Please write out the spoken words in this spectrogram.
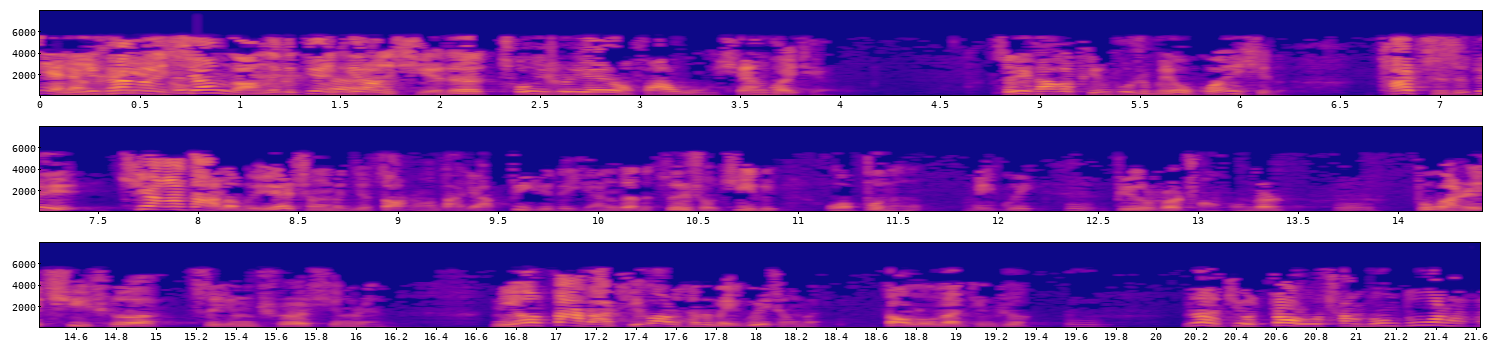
借两你看看香香港那个电梯上写的，抽一根烟要罚五千块钱，所以它和贫富是没有关系的。它只是对加大了违约成本，就造成了大家必须得严格的遵守纪律，我不能违规。嗯比如说闯红灯，嗯，不管是汽车、自行车、行人，你要大大提高了他的违规成本，道路乱停车，嗯，那就道路畅通多了，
